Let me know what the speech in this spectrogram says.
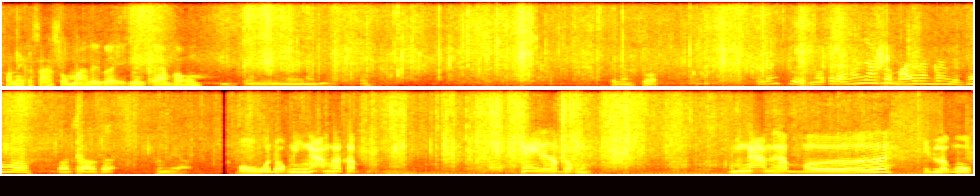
ตอนนี้ก็สะสมมาเรื่อยๆอีกหนึ่งแต้มครับผมต้องมีโมมันกำลังสอดกำลังเกิดเนาะกระดาษข้างย่างกับไม้มันเป็นแบบไงตอนเช้าก็เพิ่นแล้วโอ้ดอกนี่งามครับครับไงเลยครับดอกนี่งามนะครับ เอ้ยเห็นละโงก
